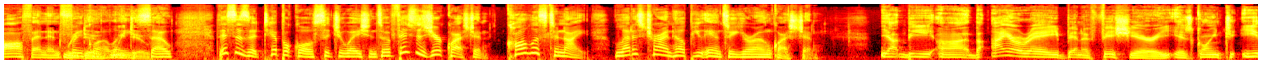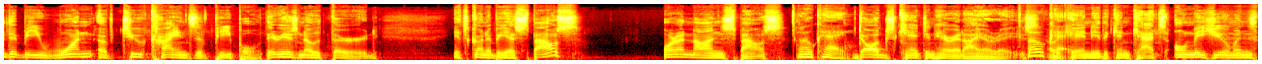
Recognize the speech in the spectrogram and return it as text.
often and frequently. We do, we do. So, this is a typical situation. So, if this is your question, call us tonight. Let us try and help you answer your own question. Yeah, the uh, the IRA beneficiary is going to either be one of two kinds of people. There is no third. It's going to be a spouse or a non-spouse. Okay. Dogs can't inherit IRAs. Okay. Okay, neither can cats. Only humans,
